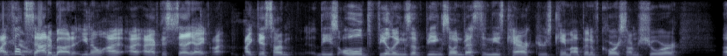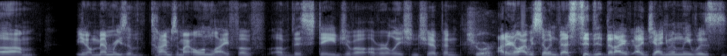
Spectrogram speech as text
I you felt know? sad about it. You know, I, I, I have to say, I, I, I guess I'm these old feelings of being so invested in these characters came up, and of course, I'm sure, um, you know, memories of times in my own life of of this stage of a of a relationship, and Sure. I don't know, I was so invested that I, I genuinely was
